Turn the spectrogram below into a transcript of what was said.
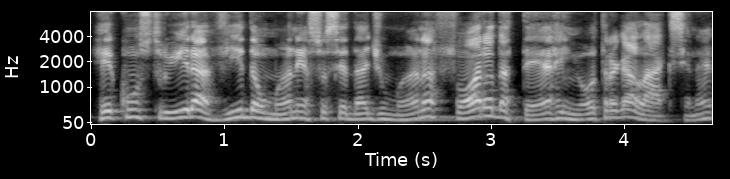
reconstruir a vida humana e a sociedade humana fora da Terra, em outra galáxia, né?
